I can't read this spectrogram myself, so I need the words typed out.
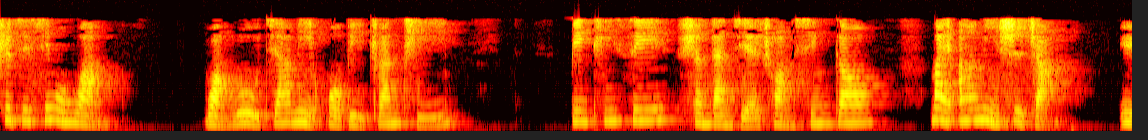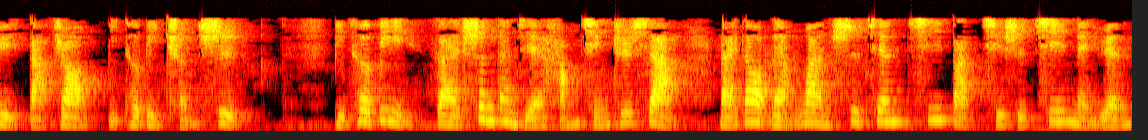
世界新闻网网络加密货币专题：BTC 圣诞节创新高，迈阿密市长欲打造比特币城市。比特币在圣诞节行情之下。来到两万四千七百七十七美元，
